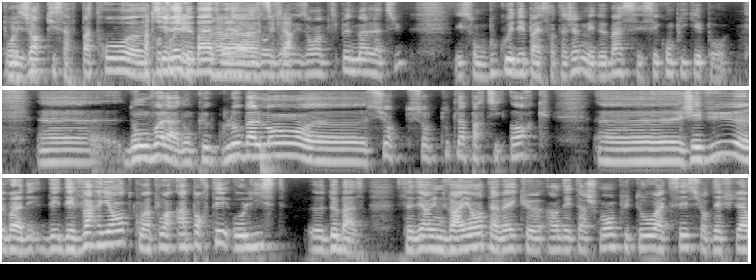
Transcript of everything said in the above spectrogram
pour les orques qui savent pas trop, tirer de base. voilà, ils, ont, un petit peu de mal là-dessus. Ils sont beaucoup aidés par les stratagèmes, mais de base, c'est compliqué pour eux. Euh, donc voilà, donc globalement, euh, sur, sur toute la partie orc, euh, j'ai vu voilà, des, des, variantes qu'on va pouvoir apporter aux listes de base. C'est-à-dire une variante avec un détachement plutôt axé sur Defila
